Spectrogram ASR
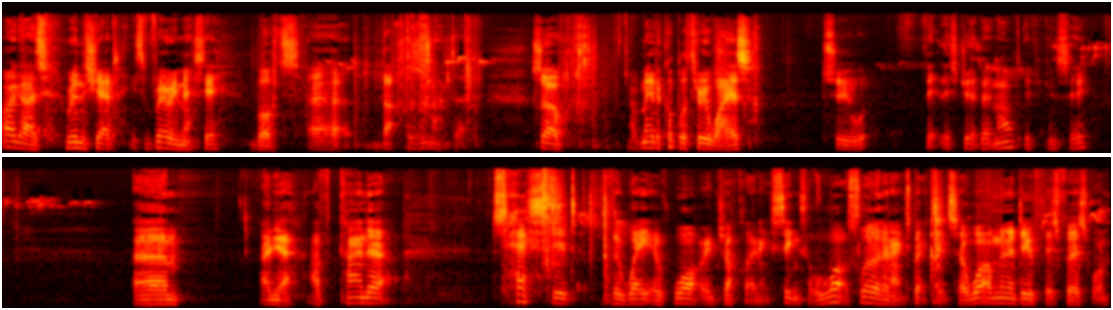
Alright guys, we're in the shed. It's very messy, but uh, that doesn't matter. So, I've made a couple of through wires to fit this jerkbait mould, if you can see. Um, and yeah, I've kind of tested the weight of water in chocolate and it sinks a lot slower than I expected. So what I'm going to do for this first one,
